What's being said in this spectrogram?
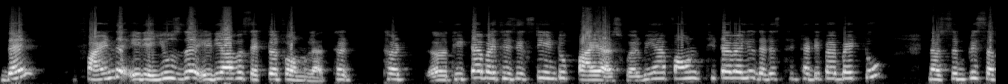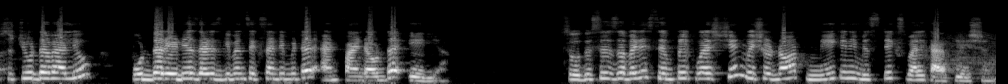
Then find the area, use the area of a sector formula. Th th uh, theta by 360 into pi r square. We have found theta value that is 35 by 2. Now simply substitute the value, put the radius that is given 6 centimeter and find out the area. So this is a very simple question. We should not make any mistakes while calculation.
